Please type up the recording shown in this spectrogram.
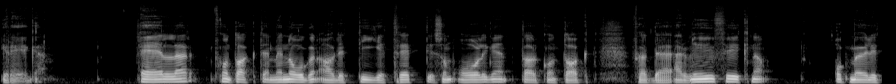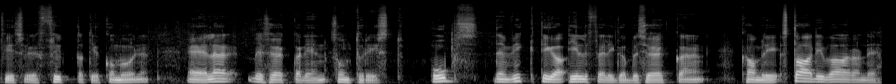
i regel. Eller kontakten med någon av de 10-30 som årligen tar kontakt för att de är nyfikna och möjligtvis vill flytta till kommunen eller besöka den som turist. Obs! Den viktiga tillfälliga besökaren kan bli stadigvarande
